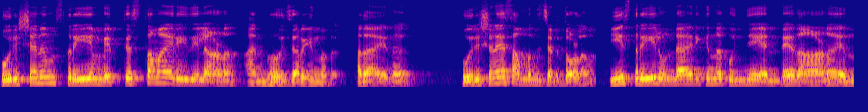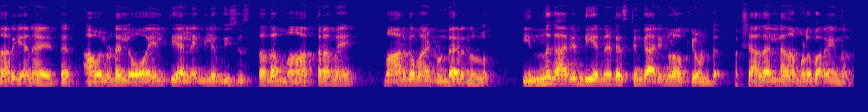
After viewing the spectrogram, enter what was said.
പുരുഷനും സ്ത്രീയും വ്യത്യസ്തമായ രീതിയിലാണ് അനുഭവിച്ചറിയുന്നത്. അതായത് പുരുഷനെ സംബന്ധിച്ചിടത്തോളം ഈ സ്ത്രീയിൽ ഉണ്ടായിരിക്കുന്ന കുഞ്ഞ് എന്റേതാണ് എന്നറിയാനായിട്ട് അവളുടെ ലോയൽറ്റി അല്ലെങ്കിൽ വിശ്വസ്തത മാത്രമേ മാർഗമായിട്ടുണ്ടായിരുന്നുള്ളൂ. ഇന്ന് കാര്യം ഡി എൻ എ ടെസ്റ്റും കാര്യങ്ങളും ഒക്കെ ഉണ്ട്. പക്ഷെ അതല്ല നമ്മൾ പറയുന്നത്.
